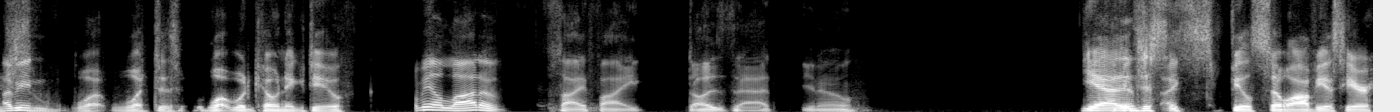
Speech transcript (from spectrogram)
I mean- what what does what would Koenig do? I mean, a lot of sci-fi does that. You know. Yeah, it just I- feels so obvious here.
